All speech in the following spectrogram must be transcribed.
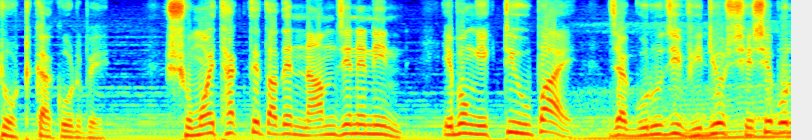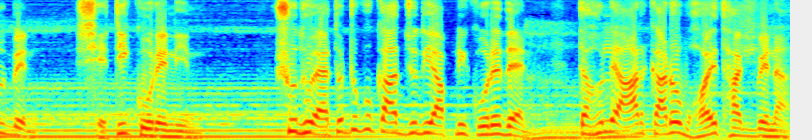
টোটকা করবে। সময় থাকতে তাদের নাম জেনে নিন এবং একটি উপায় যা গুরুজি ভিডিও শেষে বলবেন, সেটি করে নিন। শুধু এতটুকু কাজ যদি আপনি করে দেন, তাহলে আর কারও ভয় থাকবে না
